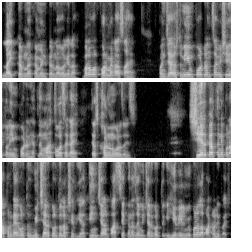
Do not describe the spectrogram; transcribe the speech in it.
लाईक करणं कमेंट करणं वगैरे. बरोबर? फॉर्मॅट असा आहे. पण ज्यावेळेस तुम्ही इम्पॉर्टंटचा विषय येतो ना इम्पॉर्टंट ह्यातलं महत्वाचं काय? त्यावेळेस खालून वर जायचं. शेअर करताना पण आपण काय करतो? विचार करतो लक्षात घ्या. तीन चार पाच सेकंदाचा विचार करतो की ही रील मी कोणाला पाठवली पाहिजे?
